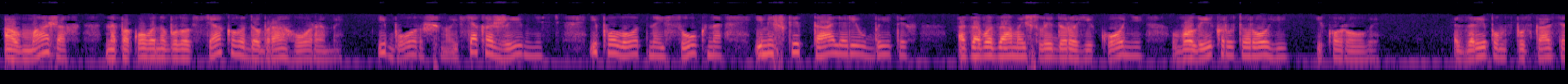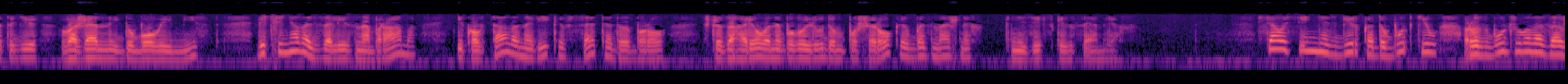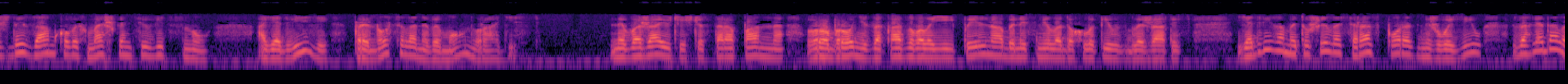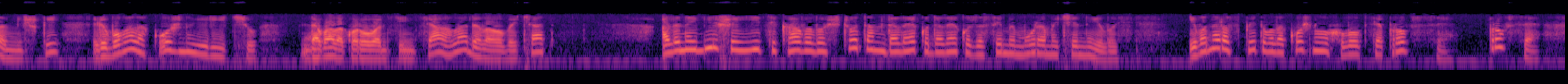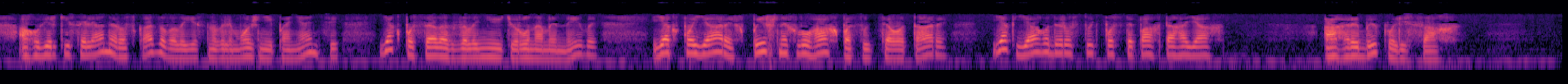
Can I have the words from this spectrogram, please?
а в мажах напаковано було всякого добра горами. І борошно, і всяка живність, і полотна, і сукна, і мішки талярів битих, а за возами йшли дорогі коні, воли круторогі і корови. З рипом спускався тоді важенний дубовий міст, відчинялась залізна брама і ковтала навіки все те добро, що загарьоване було людом по широких безмежних князівських землях. Вся осіння збірка добутків розбуджувала завжди замкових мешканців від сну, а ядвізі приносила невимовну радість. Не вважаючи, що стара панна в роброні заказувала їй пильно, аби не сміла до хлопів зближатись, ядвіга метушилась раз по раз між возів, заглядала в мішки, любувала кожною річчю, давала коровам сінця, гладила овечат. Але найбільше її цікавило, що там далеко-далеко за цими мурами чинилось, і вона розпитувала кожного хлопця про все, про все, а говіркі селяни розказували ясновельможній панянці, як по селах зеленіють рунами ниви, як по ярих, пишних лугах пасуться отари, як ягоди ростуть по степах та гаях, а гриби по лісах.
